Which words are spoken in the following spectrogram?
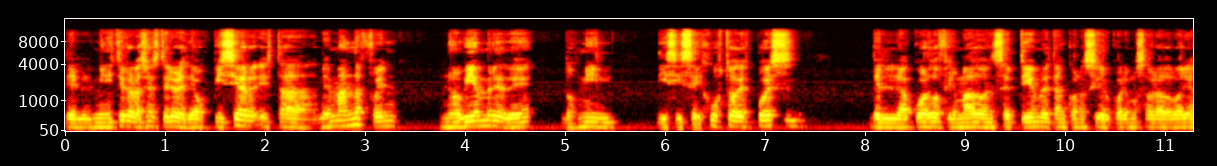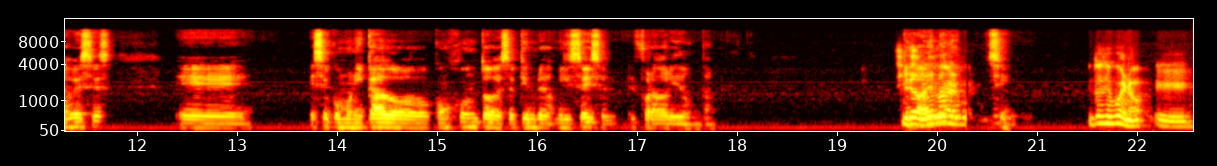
del Ministerio de Relaciones Exteriores de auspiciar esta demanda fue en noviembre de 2020. 16, justo después del acuerdo firmado en septiembre, tan conocido, del cual hemos hablado varias veces, eh, ese comunicado conjunto de septiembre de 2016, el, Forador y Duncan. Sí, además, sí. Entonces, bueno, eh,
